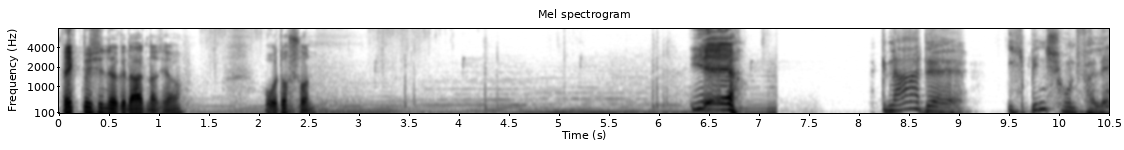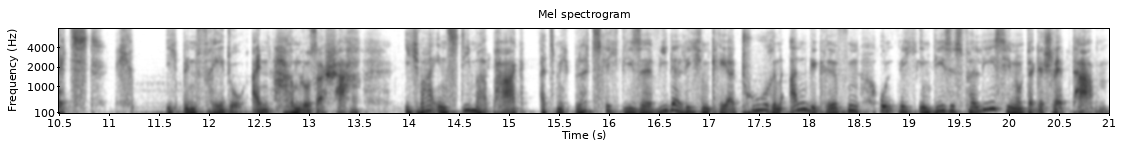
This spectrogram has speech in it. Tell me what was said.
Weckt mich, in der geladen hat, ja? Oh, doch schon. Yeah! Gnade! Ich bin schon verletzt. Ich bin Fredo, ein harmloser Schach. Ich war in Steamer Park, als mich plötzlich diese widerlichen Kreaturen angegriffen und mich in dieses Verlies hinuntergeschleppt haben.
